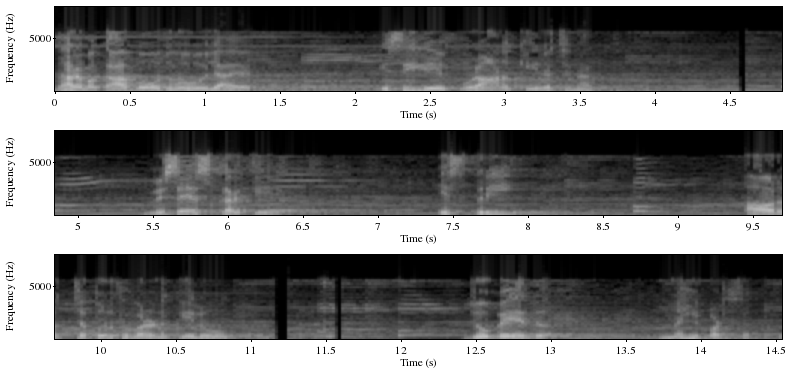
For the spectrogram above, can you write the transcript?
धर्म का बोध हो जाए, इसीलिए पुराण की रचना की। विशेष करके स्त्री और चतुर्थ वर्ण के लोग जो वेद नहीं पढ़ सकते।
